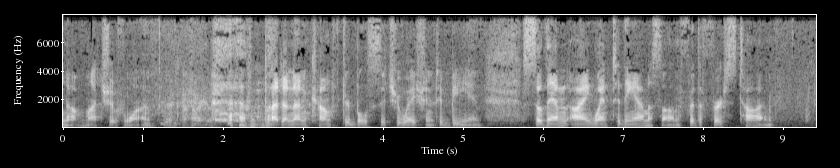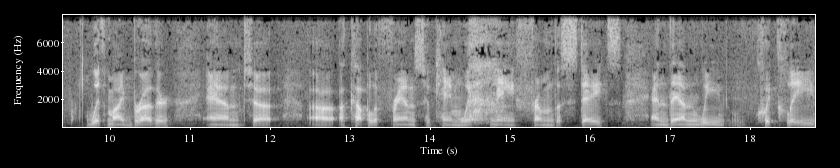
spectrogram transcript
Not much of one, but an uncomfortable situation to be in. So then I went to the Amazon for the first time with my brother and uh, uh, a couple of friends who came with me from the States. And then we quickly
